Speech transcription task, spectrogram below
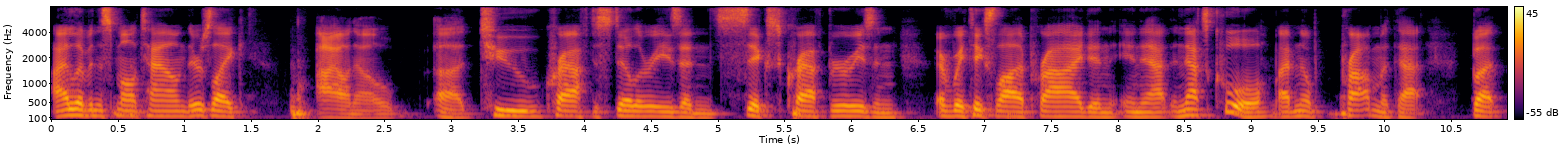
I live in a small town. There's like, I don't know, uh, two craft distilleries and six craft breweries, and everybody takes a lot of pride in, in that, and that's cool. I have no problem with that. But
